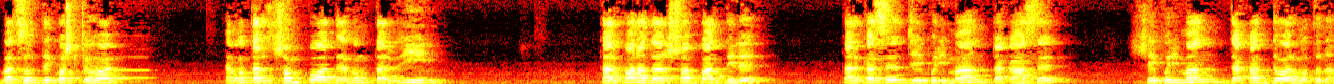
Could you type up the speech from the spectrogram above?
বা চলতে কষ্ট হয় এবং তার সম্পদ এবং তার ঋণ, তার পানাদার সব বাদ দিলে তার কাছে যে পরিমাণ টাকা আছে সেই পরিমাণ জাকাত দেওয়ার মতো না।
